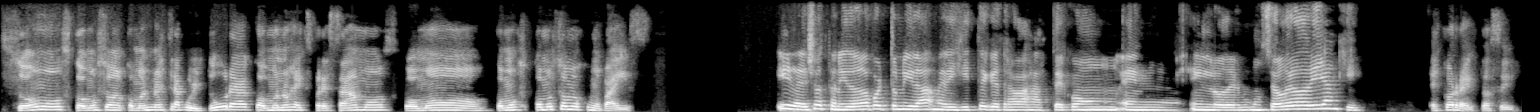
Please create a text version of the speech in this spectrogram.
somos, cómo, son, cómo es nuestra cultura, cómo nos expresamos, cómo, cómo, cómo somos como país. Y de hecho, has tenido la oportunidad, me dijiste que trabajaste con, en, en lo del Museo de lo de Yankee. Es correcto, sí.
